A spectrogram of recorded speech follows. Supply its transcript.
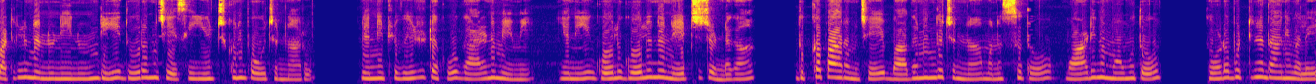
భటులు నన్ను నీ నుండి దూరము చేసి ఈడ్చుకుని పోవుచున్నారు. నన్నిట్లు వీడుటకు కారణమేమి అని గోలుగోలున నేర్చుచుండగా దుఃఖపారముచే బాధనందుచున్న మనస్సుతో వాడిన మోముతో తోడబుట్టిన దానివలే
